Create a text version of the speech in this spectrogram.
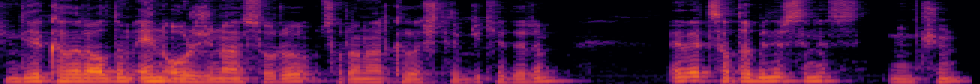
Şimdiye kadar aldığım en orijinal soru, soran arkadaşı tebrik ederim. Evet satabilirsiniz, mümkün.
